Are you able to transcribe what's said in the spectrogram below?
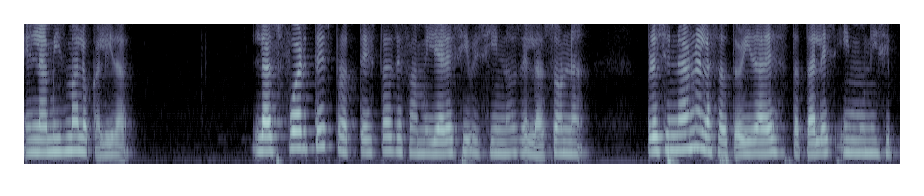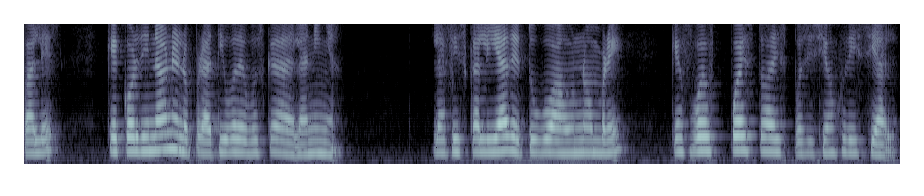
en la misma localidad. Las fuertes protestas de familiares y vecinos de la zona presionaron a las autoridades estatales y municipales que coordinaron el operativo de búsqueda de la niña. La fiscalía detuvo a un hombre que fue puesto a disposición judicial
